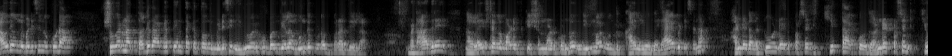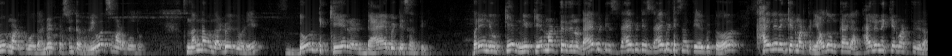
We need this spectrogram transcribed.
ಯಾವುದೇ ಒಂದು ಮೆಡಿಸಿನ್ ಕೂಡ ಶುಗರ್ನ ತೆಗೆದಾಗತ್ತೆ ಅಂತಕ್ಕಂಥ ಒಂದು ಮೆಡಿಸಿನ್ ಇದುವರೆಗೂ ಬಂದಿಲ್ಲ, ಮುಂದೆ ಕೂಡ ಬರೋದಿಲ್ಲ. ಬಟ್ ಆದರೆ ನಾವು ಲೈಫ್ ಸ್ಟೈಲ್ನ ಮಾಡಿಫಿಕೇಷನ್ ಮಾಡಿಕೊಂಡು ನಿಮ್ಮ ಒಂದು ಈ ಒಂದು ಡಯಾಬಿಟಿಸನ್ನು ಹಂಡ್ರೆಡ್ ಅಲ್ಲ ಟೂ ಹಂಡ್ರೆಡ್ ಪರ್ಸೆಂಟ್ ಕಿತ್ತಾಕ್ಬೋದು ಹಂಡ್ರೆಡ್ ಪರ್ಸೆಂಟ್ ಕ್ಯೂರ್ ಮಾಡ್ಕೋಬೋದು ಹಂಡ್ರೆಡ್ ಪರ್ಸೆಂಟ್ ರಿವರ್ಸ್ ಮಾಡ್ಬೋದು. ಸೊ ನನ್ನ ಒಂದು ಅಡ್ವೈಸ್ ನೋಡಿ ಡೋಂಟ್ ಕೇರ್ ಡಯಾಬಿಟಿಸ್ ಅಂತೀನಿ. ಬರೀ ನೀವು ಕೇರ್ ನೀವು ಕೇರ್ ಮಾಡ್ತಿರೋದೇನು ಡಯಾಬಿಟಿಸ್ ಡಯಾಬಿಟಿಸ್ ಡಯಾಬಿಟಿಸ್ ಅಂತ ಹೇಳ್ಬಿಟ್ಟು ಕಾಯಿಲೆನೇ ಕೇರ್ ಮಾಡ್ತೀರಿ. ಯಾವುದೋ ಒಂದು ಕಾಯಿಲೆ, ಆ ಕಾಯಿಲೆನೇ ಕೇರ್ ಮಾಡ್ತಿದ್ದೀರಾ?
